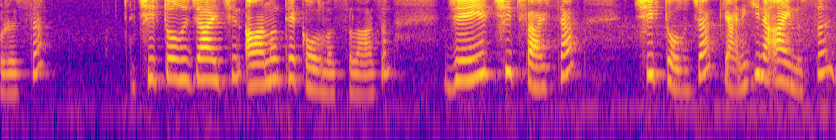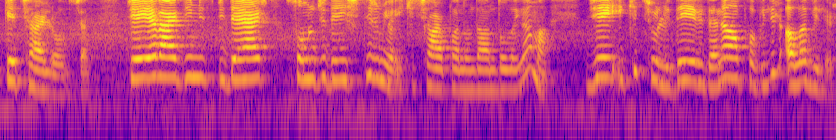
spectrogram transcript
burası. Çift olacağı için A'nın tek olması lazım. C'ye çift versem çift olacak. Yani yine aynısı geçerli olacak. C'ye verdiğimiz bir değer sonucu değiştirmiyor iki çarpanından dolayı ama C iki türlü değeri de ne yapabilir? Alabilir.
